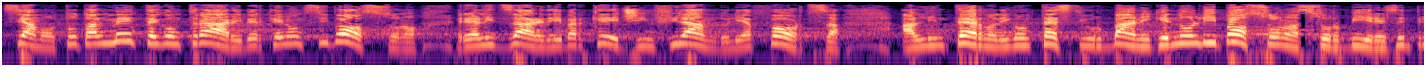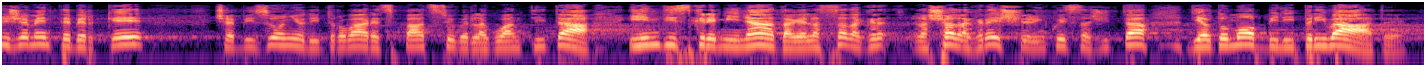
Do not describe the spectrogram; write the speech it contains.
siamo totalmente contrari perché non si possono realizzare dei parcheggi infilandoli a forza all'interno di contesti urbani che non li possono assorbire semplicemente perché c'è bisogno di trovare spazio per la quantità indiscriminata che è stata lasciata crescere in questa città di automobili private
